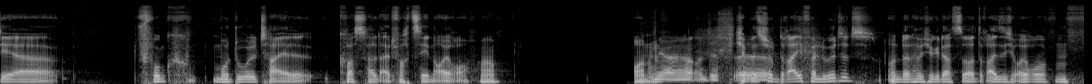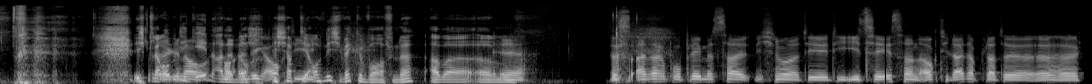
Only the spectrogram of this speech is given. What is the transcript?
der Funkmodulteil kostet halt einfach 10 Euro. Ja. Und ja, und das, ich habe jetzt äh, schon drei verlötet und dann habe ich mir gedacht, so 30 Euro. Hm. Ich glaube, ja, genau. die gehen alle noch. Ich habe die, die, auch nicht weggeworfen, ne? Aber ähm, yeah. das andere Problem ist halt nicht nur die, die ICs, sondern auch die Leiterplatte äh,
